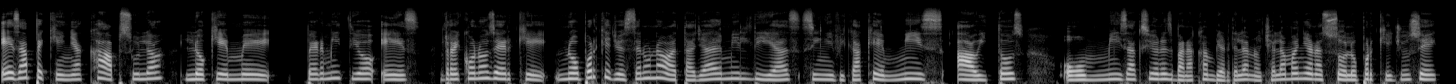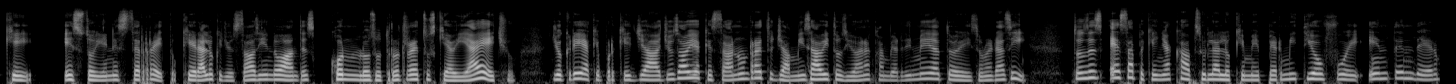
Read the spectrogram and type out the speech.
esa pequeña cápsula lo que me permitió es reconocer que no porque yo esté en una batalla de mil días significa que mis hábitos o mis acciones van a cambiar de la noche a la mañana solo porque yo sé que estoy en este reto, que era lo que yo estaba haciendo antes con los otros retos que había hecho. Yo creía que porque ya yo sabía que estaba en un reto, ya mis hábitos iban a cambiar de inmediato y eso no era así. Entonces, esa pequeña cápsula lo que me permitió fue entender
